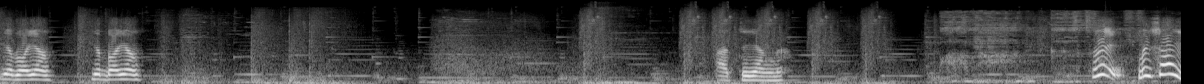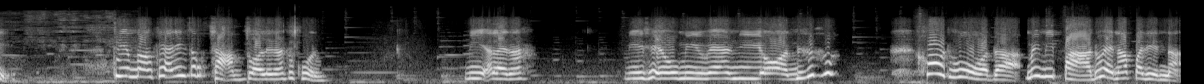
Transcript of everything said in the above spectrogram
เรียบร้อยยังเรียบร้อยยังอาจจะยังนะ ไม่ใช่ ทีมเราแครี่ต้องสามตัวเลยนะทุกคน มีอะไรนะ มีเทล มีแวน มียอนโคตรโหดอะ ไม่มีป่าด้วยนะประเด็นอะ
